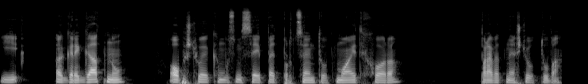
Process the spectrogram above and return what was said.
И агрегатно, общо е към 85% от моите хора правят нещо от това.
